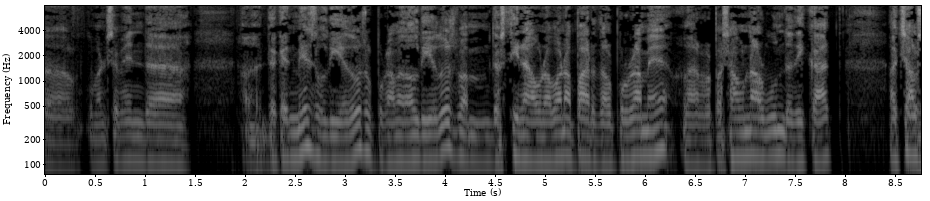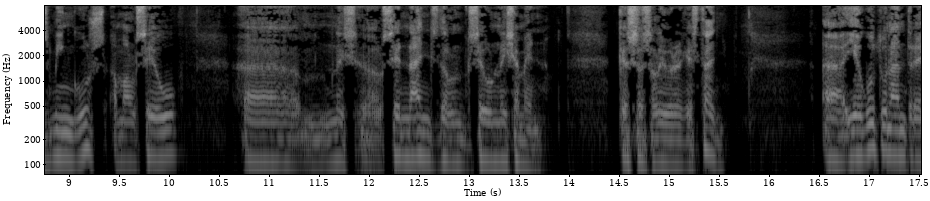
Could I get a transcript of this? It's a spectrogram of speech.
al començament de, eh, d'aquest mes, el dia 2, el programa del dia 2, vam destinar una bona part del programa a repassar un àlbum dedicat a Charles Mingus amb el seu eh, els 100 anys del seu naixement, que se celebra aquest any. Uh, hi ha hagut un altre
